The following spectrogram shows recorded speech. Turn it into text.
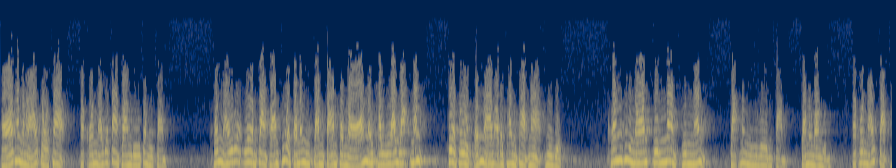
ขอท่านทั้งหลายโปรดทราบถ้าคนไหนจะสร้างความดีต้องมีกรรมคนไหนเริ่มสร้างความชั่วจะไม่มีกรรมตามสนองในทันระยะนั้น เพื่อสรุปผลงานเอาไปช้ในชาติหน้าทีเดียวคนที่นอนกินนั่งกินนั้น จะไม่มีเวรกรรมจะไม่มองเห็นถ้าคนไหนจับท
